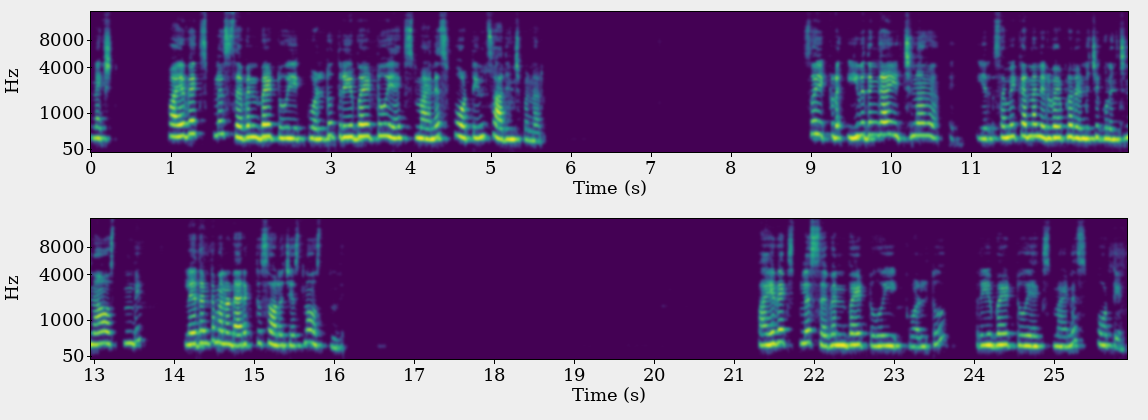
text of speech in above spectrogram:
Next. Five x plus seven by two equal to three by two x minus fourteen సాధించుకున్నారు సో ఇక్కడ ఈ విధంగా ఇచ్చిన సమీకరణాన్ని ఇరువైపులో రెండుచి గుణించినా వస్తుంది లేదంటే మనం డైరెక్ట్ సాల్వ్ చేసినా వస్తుంది. Five x plus seven by two equal to three by two x minus fourteen.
